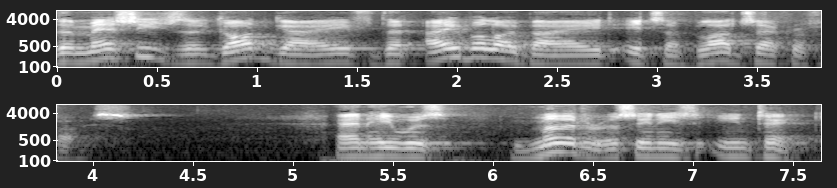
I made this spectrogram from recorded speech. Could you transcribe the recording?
the message that God gave that Abel obeyed, it's a blood sacrifice. And he was murderous in his intent.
